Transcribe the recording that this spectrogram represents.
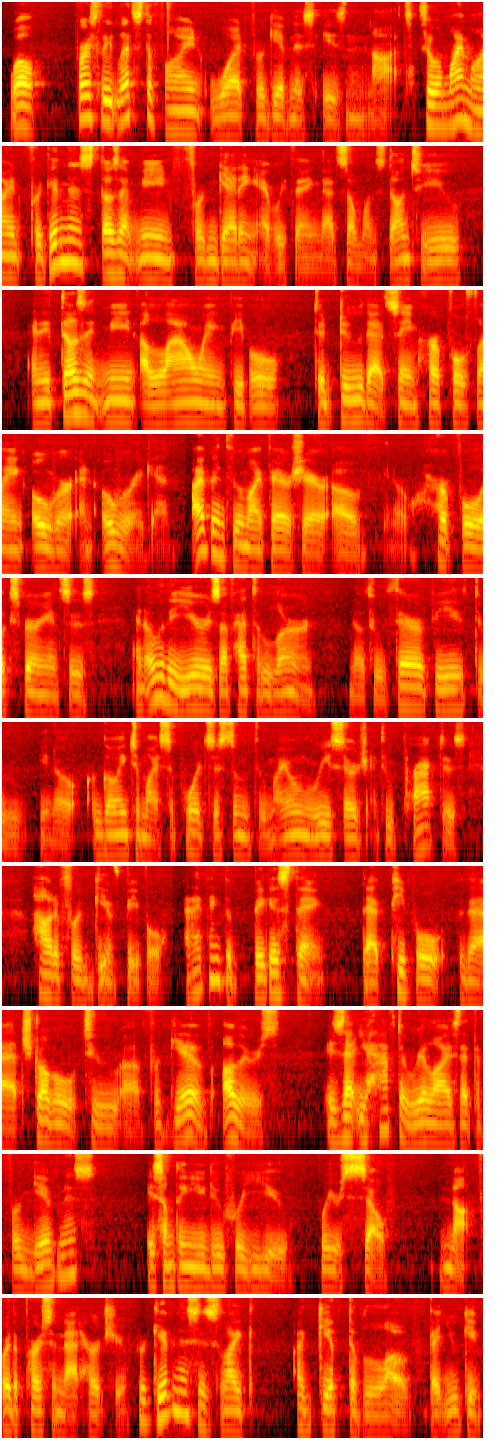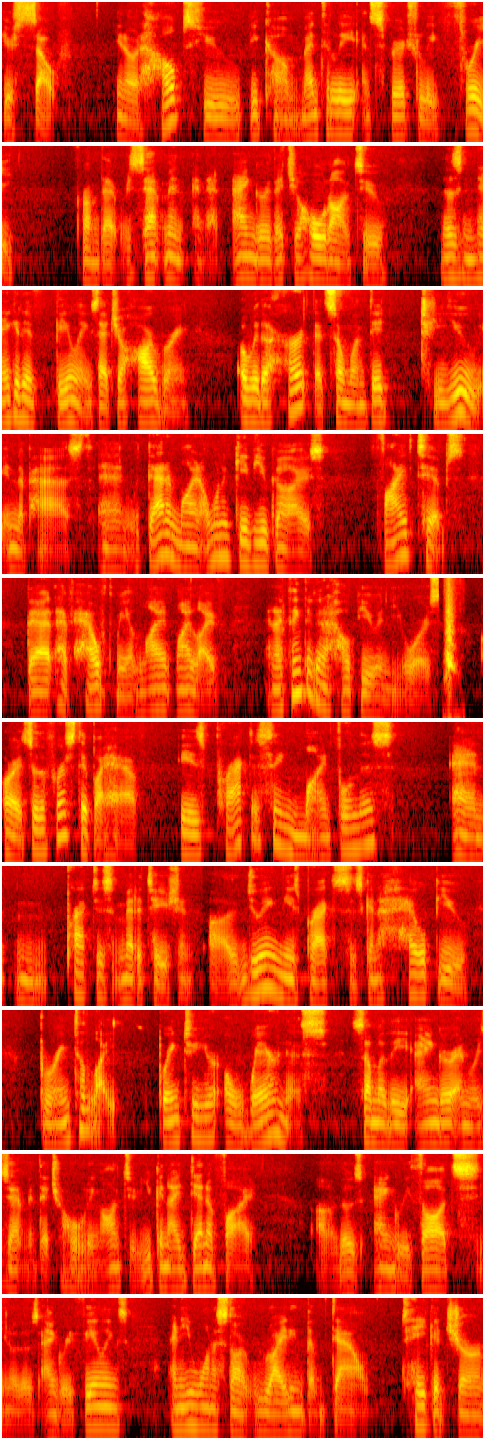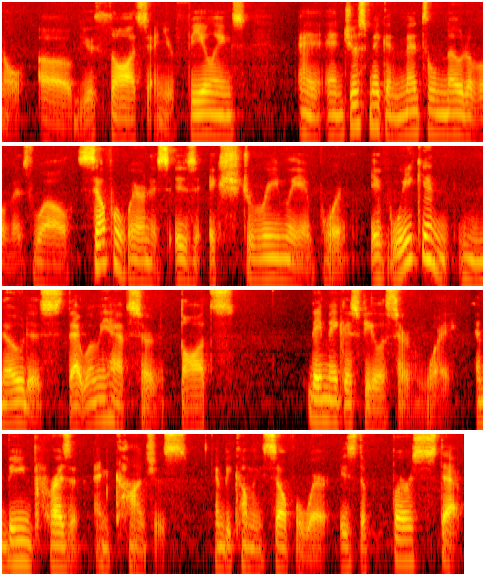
Well, Firstly, let's define what forgiveness is not. So in my mind, forgiveness doesn't mean forgetting everything that someone's done to you, and it doesn't mean allowing people to do that same hurtful thing over and over again. I've been through my fair share of, you know, hurtful experiences, and over the years I've had to learn, you know, through therapy, through, you know, going to my support system, through my own research and through practice how to forgive people. And I think the biggest thing that people that struggle to uh, forgive others is that you have to realize that the forgiveness is something you do for you, for yourself, not for the person that hurt you. Forgiveness is like a gift of love that you give yourself. You know, it helps you become mentally and spiritually free from that resentment and that anger that you hold on to those negative feelings that you're harboring over the hurt that someone did to you in the past. And with that in mind, I want to give you guys five tips that have helped me in my life, and I think they're going to help you in yours. All right, so the first tip I have is practicing mindfulness and practice meditation. Uh, doing these practices can help you bring to light, bring to your awareness some of the anger and resentment that you're holding on to. You can identify uh, those angry thoughts, you know, those angry feelings, and you want to start writing them down. Take a journal of your thoughts and your feelings and, and just make a mental note of them as well. Self awareness is extremely important. If we can notice that when we have certain thoughts, they make us feel a certain way, and being present and conscious and becoming self aware is the first step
